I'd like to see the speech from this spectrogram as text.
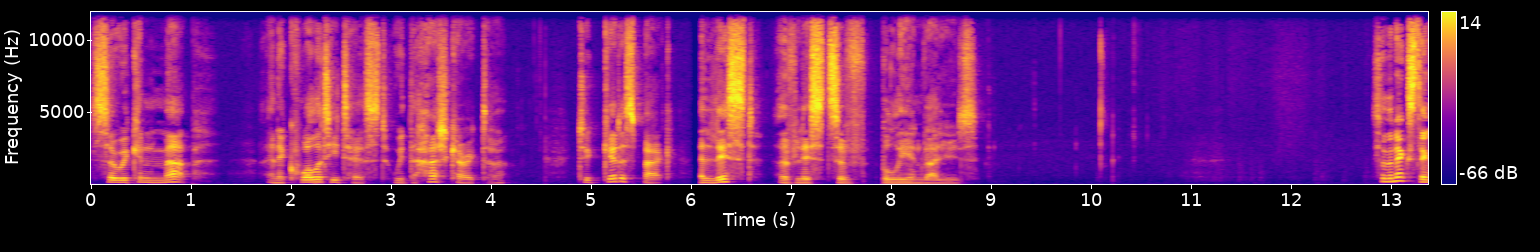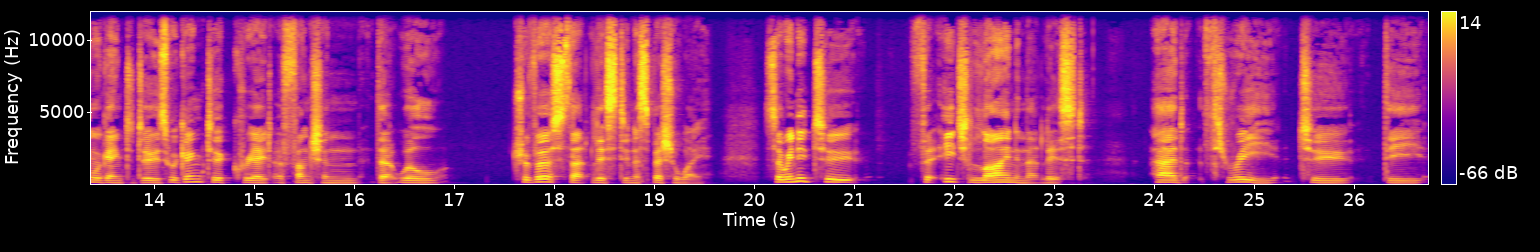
So we can map an equality test with the hash character to get us back a list of lists of Boolean values. So the next thing we're going to do is we're going to create a function that will traverse that list in a special way. So we need to, for each line in that list, add 3 to the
